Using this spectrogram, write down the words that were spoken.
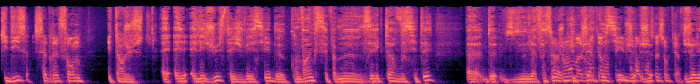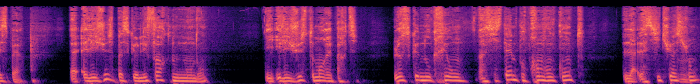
qui disent cette réforme est injuste. Elle, est juste, et je vais essayer de convaincre ces fameux électeurs que vous citez euh, de, de la façon la plus claire possible. Je- 3 je- Français sur 4. Je l'espère. Euh, Elle est juste parce que l'effort que nous demandons, il est justement réparti. Lorsque nous créons un système pour prendre en compte la, la situation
